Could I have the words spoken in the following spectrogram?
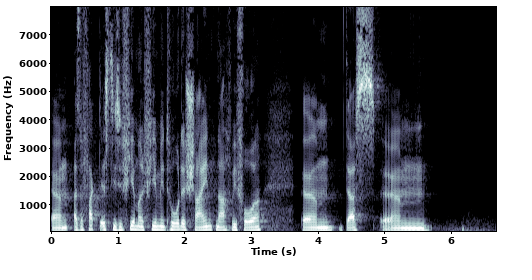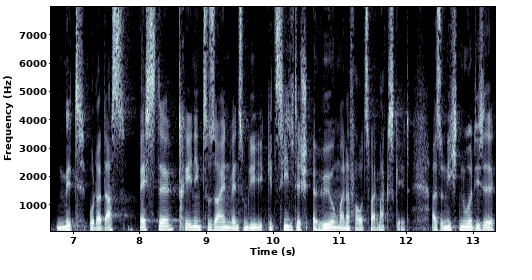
Ähm, also Fakt ist, diese 4x4-Methode scheint nach wie vor ähm, das ähm, mit oder das beste Training zu sein, wenn es um die gezielte Erhöhung meiner V2 Max geht. Also nicht nur diese,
